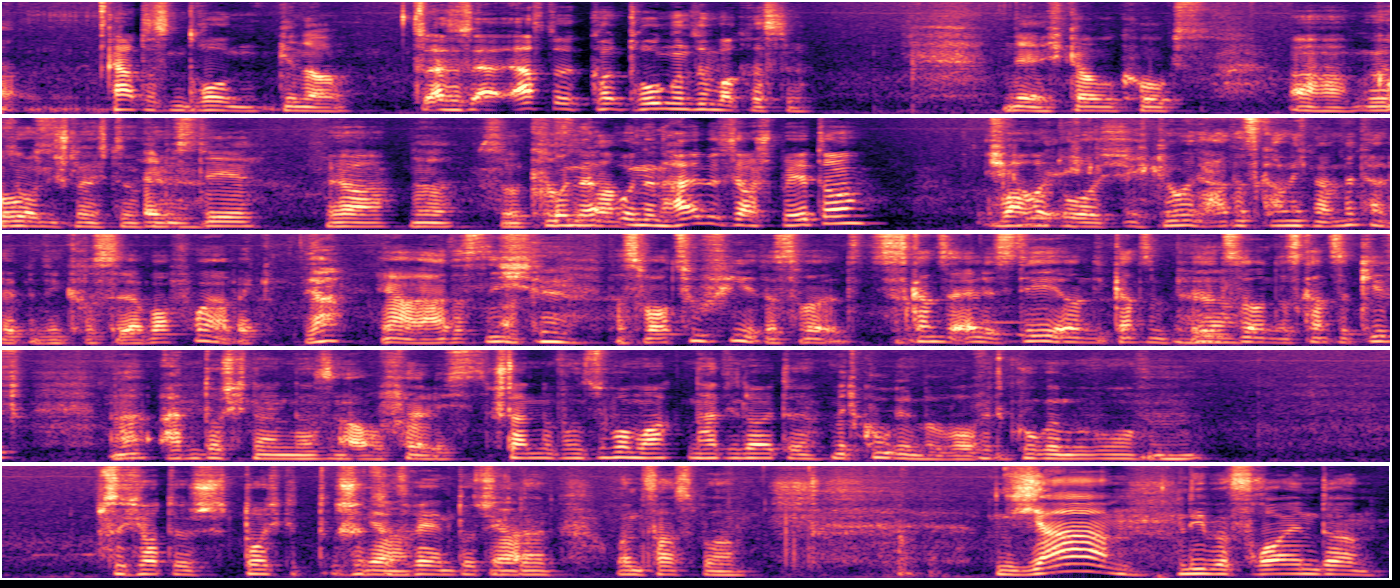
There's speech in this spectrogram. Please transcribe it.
Härtesten Drogen. genau. Also das erste Kon- Drogenkonsum war Christel. Nee, ich glaube Koks. Aha, das ist Koks, auch nicht schlecht. Okay. LSD, Ja. ne, so Und, und ein halbes Jahr später ich, war glaube, er durch. ich, ich glaube, der hat das gar nicht mehr miterlebt mit den Christel, der war vorher weg. ja? Ja, er hat das nicht. Okay. Das war zu viel. Das war das ganze LSD und die ganzen Pilze Ja. und das ganze Kiff. Ne? Hat ihn durchknallen lassen. Aber völlig Standen vom Supermarkt und hat die Leute mit Kugeln beworfen. mit Kugeln beworfen. Mhm. Psychotisch, durchge schizophren, Ja, durchgeknallt. Unfassbar. Ja, liebe Freunde,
